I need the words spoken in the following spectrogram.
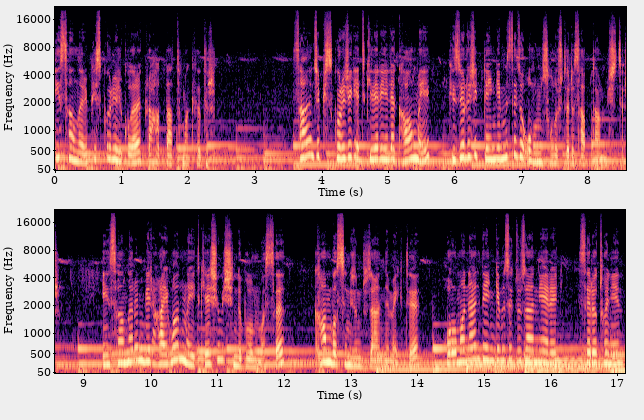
insanları psikolojik olarak rahatlatmaktadır. Sadece psikolojik etkileriyle kalmayıp fizyolojik dengemizde de olumlu sonuçları saptanmıştır. İnsanların bir hayvanla etkileşim içinde bulunması kan basıncını düzenlemekte, hormonal dengemizi düzenleyerek serotonin,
